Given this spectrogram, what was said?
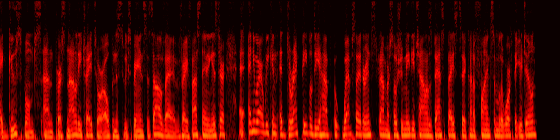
uh, goosebumps and personality traits or openness to experience. It's all very, very fascinating. Is there uh, anywhere we can uh, direct people? Do you have a website or Instagram or social media channels? Best place to kind of find some of the work that you're doing?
